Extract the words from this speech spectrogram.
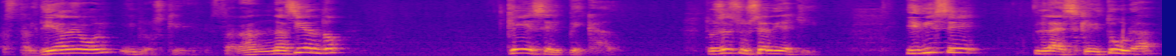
hasta el día de hoy y los que estarán naciendo qué es el pecado. Entonces sucede allí. Y dice la escritura,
